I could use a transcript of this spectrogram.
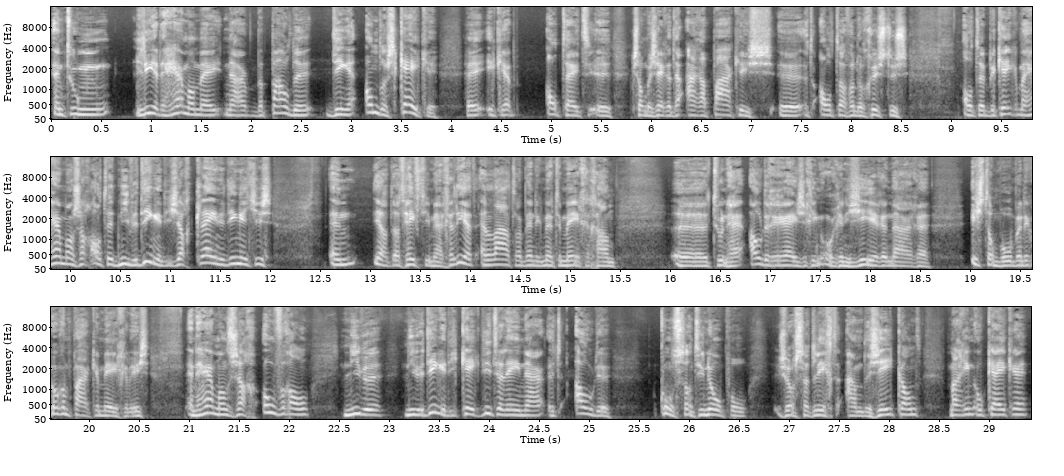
En toen leerde Herman mij naar bepaalde dingen anders kijken. ik heb altijd, uh, ik zal maar zeggen, de Arapakis, uh, het altaar van Augustus, altijd bekeken. Maar Herman zag altijd nieuwe dingen. Die zag kleine dingetjes. En ja, dat heeft hij mij geleerd. En later ben ik met hem meegegaan. Uh, toen hij oudere reizen ging organiseren naar Istanbul... ben ik ook een paar keer mee geweest. En Herman zag overal nieuwe, nieuwe dingen. Die keek niet alleen naar het oude Constantinopel, zoals dat ligt aan de zeekant... maar ging ook kijken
